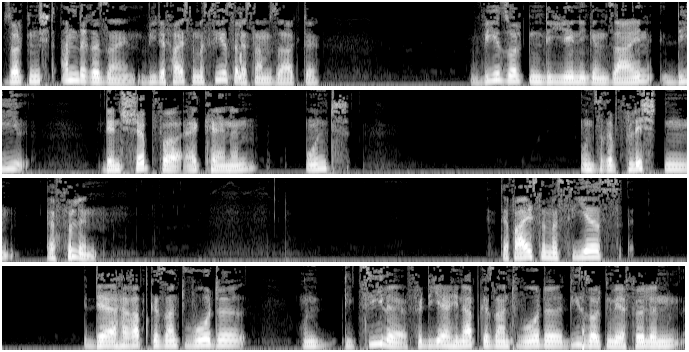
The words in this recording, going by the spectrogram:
sollten nicht andere sein, wie der feiste Messias sagte. Wir sollten diejenigen sein, die den Schöpfer erkennen und unsere Pflichten erfüllen. Der verheißene Messias, der herabgesandt wurde und die Ziele, für die er hinabgesandt wurde, diese sollten wir erfüllen.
